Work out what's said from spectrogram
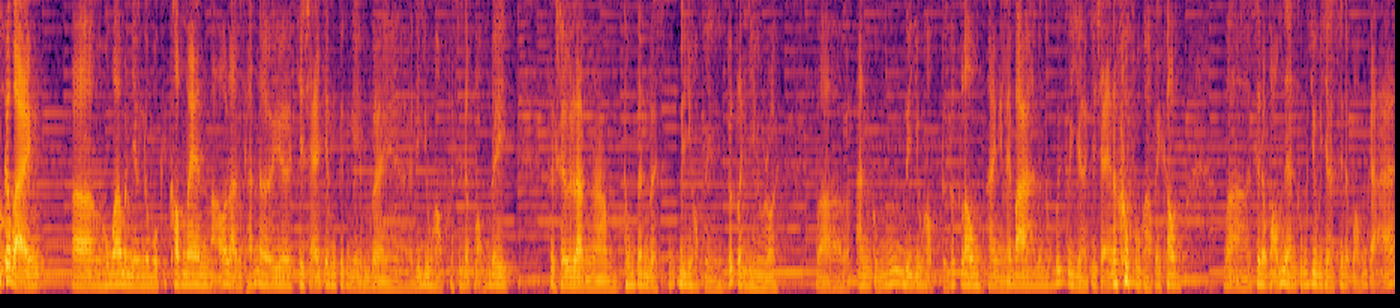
các bạn, à, hôm qua mình nhận được một cái comment bảo là anh Khánh ơi ờ, chia sẻ cho em kinh nghiệm về ờ, đi du học và xin học bổng đi. Thực sự là thông tin về đi du học thì rất là nhiều rồi. Và anh cũng đi du học từ rất lâu 2003 nên không biết bây giờ chia sẻ nó có phù hợp hay không. Và xin học bổng thì anh cũng chưa bao giờ xin học bổng cả.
